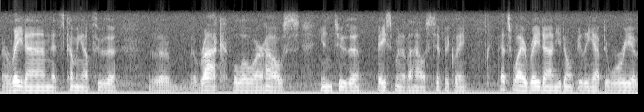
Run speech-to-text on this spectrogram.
a radon that's coming up through the the, the rock below our house into the basement of the house typically. That's why radon, you don't really have to worry of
